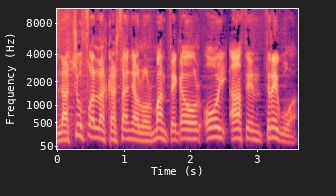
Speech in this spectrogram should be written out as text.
Las chufas, las castañas o los mantecaos hoy hacen tregua.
